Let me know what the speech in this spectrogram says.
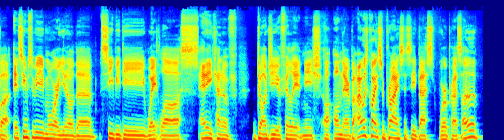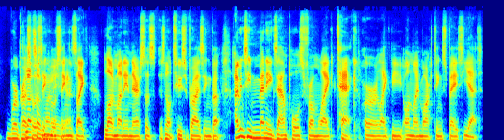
but it seems to be more, you know, the CBD, weight loss, any kind of dodgy affiliate niche on there. But I was quite surprised to see best WordPress. WordPress Lots hosting money, hosting yeah. is like a lot of money in there, so it's, it's not too surprising. But I haven't seen many examples from like tech or like the online marketing space yet,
